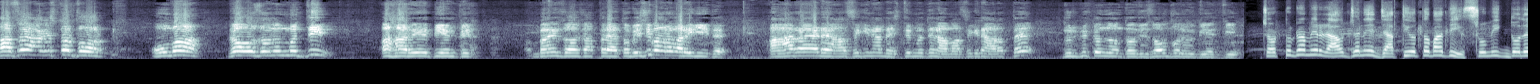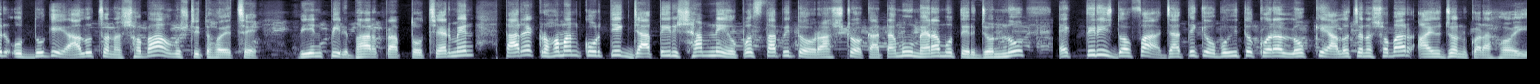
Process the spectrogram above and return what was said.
পাঁচই আগস্টের পর ওমা রজনের মধ্যে আহারে বিএনপির মানে জয়যাত্রা এত বেশি বাড়াবাড়ি গিয়েছে। আর আছে কিনা, দেশটির মধ্যে নাম আছে কিনা আরাতে দুর্ভিক্ষ যন্ত্র দিয়ে জল পড়বে বিএনপি। চট্টগ্রামের রাউজানে জাতীয়তাবাদী শ্রমিক দলের উদ্যোগে আলোচনা সভা অনুষ্ঠিত হয়েছে। বিএনপির ভারপ্রাপ্ত চেয়ারম্যান তারেক রহমান কর্তৃক জাতির সামনে উপস্থাপিত রাষ্ট্র কাঠামো মেরামতের জন্য একত্রিশ দফা জাতিকে অবহিত করার লক্ষ্যে আলোচনা সভার আয়োজন করা হয়।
